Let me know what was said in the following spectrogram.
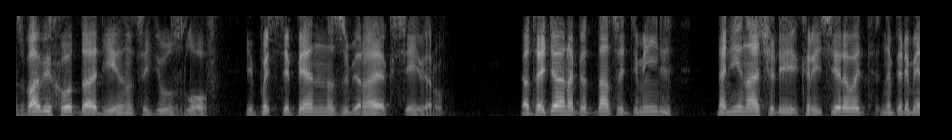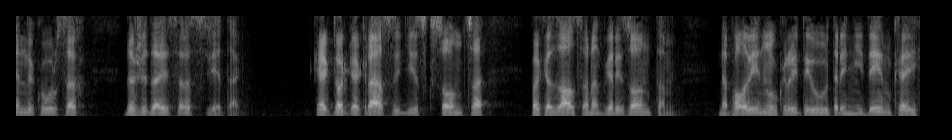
сбавив ход до 11 узлов и постепенно забирая к северу. Отойдя на 15 миль, они начали крейсировать на переменных курсах, дожидаясь рассвета. Как только красный диск солнца показался над горизонтом, наполовину укрытый утренней дымкой,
